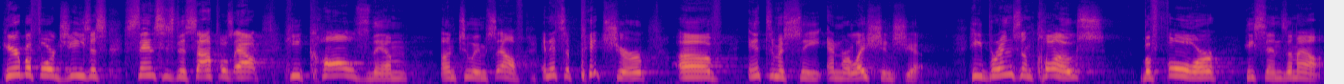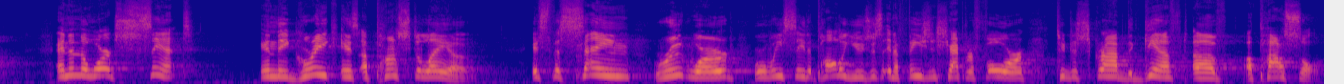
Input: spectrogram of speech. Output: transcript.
Here before Jesus sends his disciples out, he calls them unto himself. And it's a picture of intimacy and relationship. He brings them close before he sends them out. And then the word sent in the Greek is apostoleo. It's the same root word where we see that Paul uses in Ephesians chapter 4 to describe the gift of apostle.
